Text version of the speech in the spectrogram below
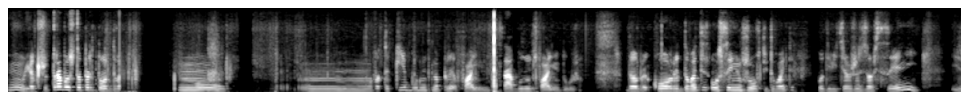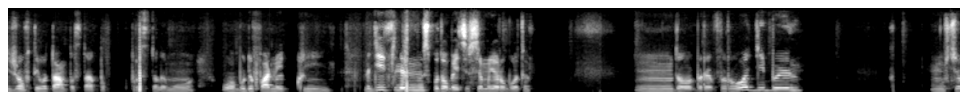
Ну, якщо треба, ж тепер то два. Ну. м, От такі будуть напри... файні. Так, будуть файні дуже. Добре, коврик. Давайте. О, синьо-жовтий, давайте. Подивіться, вже взяв синій. І жовтий отам постав, по- простелимо. О, буде файно як крінь. Надіюсь, Лені не сподобається вся моя робота. Добре, вроді би. Ну, все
